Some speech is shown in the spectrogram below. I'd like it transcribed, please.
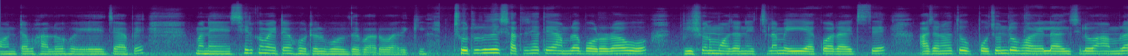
মনটা ভালো হয়ে যাবে। মানে সেরকম একটা হোটেল বলতে পারো আর কি ছোটদের সাথে সাথে আমরা বড়রাও ভীষণ মজা নিচ্ছিলাম এই অ্যাকোয়া রাইডসে আর জানো তো, প্রচণ্ড ভয় লাগছিল। আমরা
